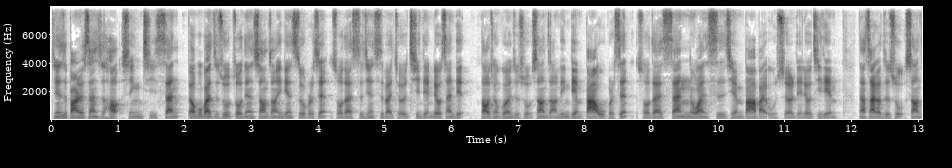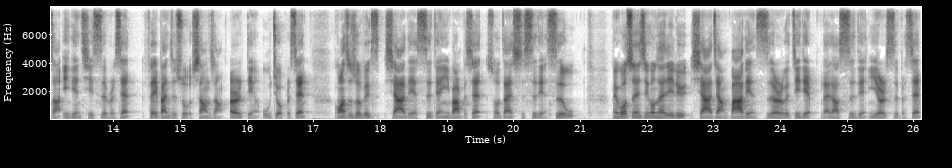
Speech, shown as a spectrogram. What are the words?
今天是八月三十号，星期三。标普白指数昨天上涨一点四五 percent，收在四千四百九十七点六三点。道琼工业指数上涨零点八五 percent，收在三万四千八百五十二点六七点。纳斯达克指数上涨一点七四 percent，费半指数上涨二点五九 percent，恐慌指数 VIX 下跌四点一八 percent，收在十四点四五。美国十年期公债利率下降八点四二个基点，来到四点一二四 percent。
